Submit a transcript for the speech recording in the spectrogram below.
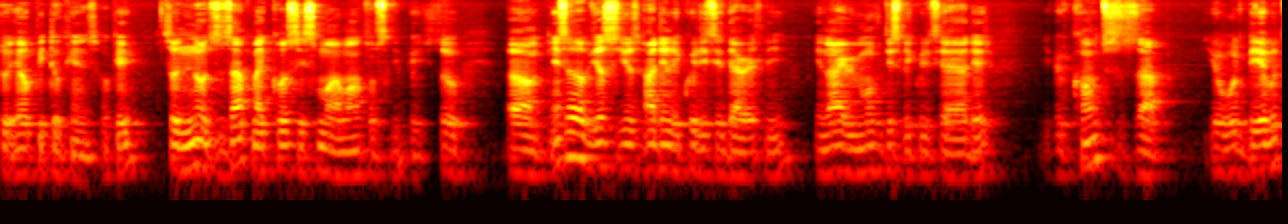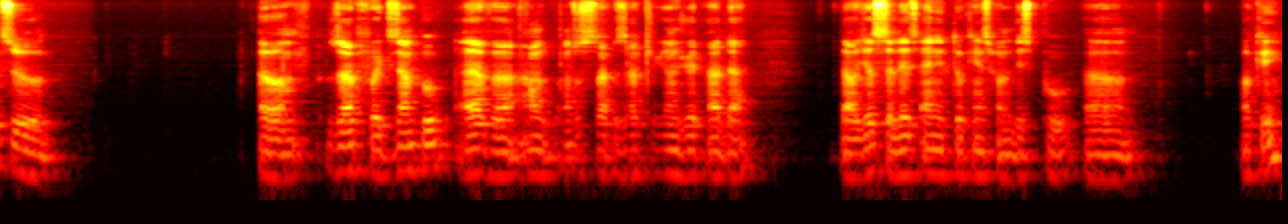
to LP tokens. Okay, so note Zap might cost a small amount of slippage. So um, instead of just use adding liquidity directly, you know, I remove this liquidity I added. If you come to Zap, you would be able to um, Zap, for example, I have uh, I want to Zap 300 ADA. I'll just select any tokens from this pool. Um, okay,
